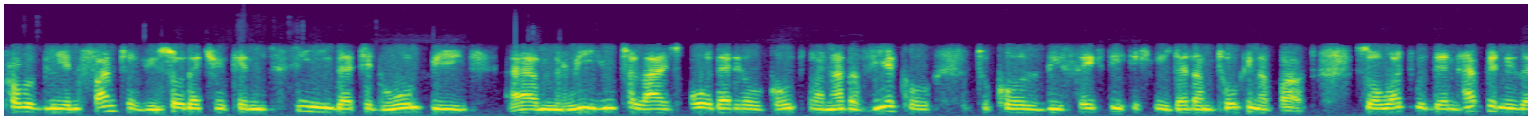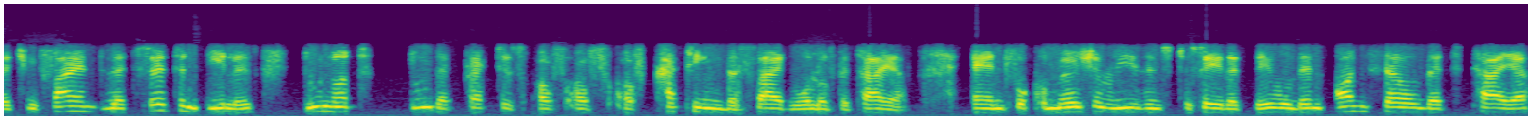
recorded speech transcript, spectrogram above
probably in front of you so that you can see that it won't be um, reutilized or that it'll go to another vehicle to cause the safety issues that I'm talking about. So what would then happen is that you find that certain dealers do not do that practice of, of, of cutting the side wall of the tire. And for commercial reasons to say that they will then on sell that tire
